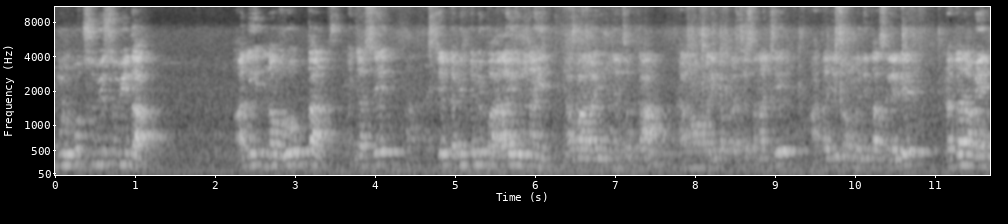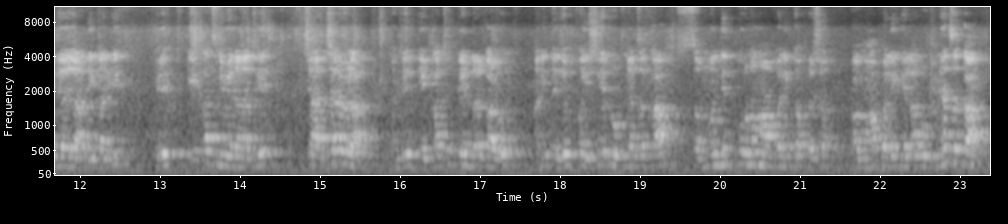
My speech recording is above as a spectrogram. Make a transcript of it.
मूलभूत सुविधा सुविधा आणि नवरोत्थान म्हणजे असे जे कमीत कमी बारा योजना आहेत. या बारा योजनेचं काम या महापालिका प्रशासनाचे आता जे संबंधित असलेले नगर अभियंते अधिकारी हे एकाच निवेदनाचे चार चार वेळा म्हणजे एकाचे टेंडर काढून आणि त्याचे पैसे लुटण्याचं काम संबंधित पूर्ण महापालिका प्रशा महापालिकेला लुटण्याचं काम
